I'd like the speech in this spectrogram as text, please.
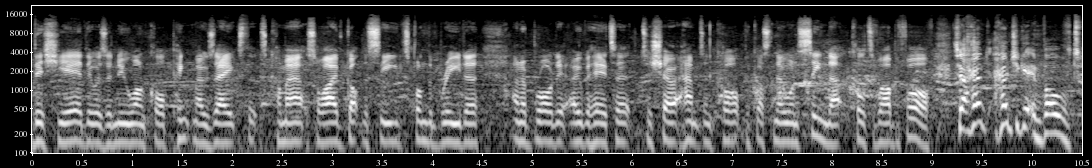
this year there was a new one called Pink Mosaics that's come out. So I've got the seeds from the breeder and I brought it over here to, to show at Hampton Court because no one's seen that cultivar before. So how how do you get involved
